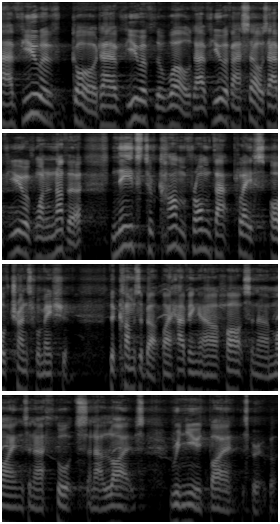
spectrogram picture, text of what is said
our view of God, our view of the world, our view of ourselves, our view of one another needs to come from that place of transformation that comes about by having our hearts and our minds and our thoughts and our lives renewed by the Spirit of God.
